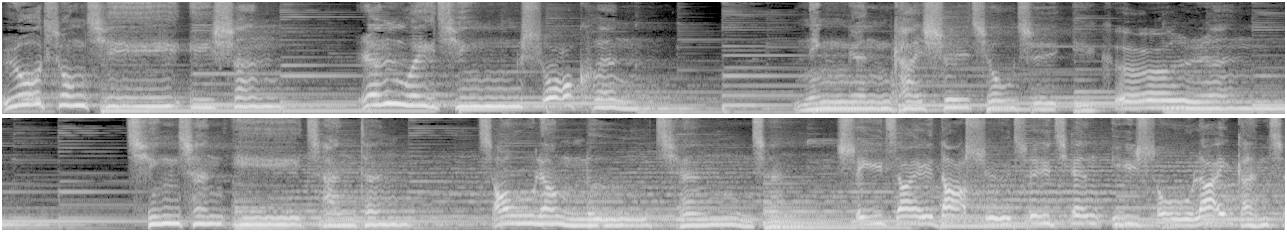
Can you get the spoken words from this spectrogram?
若终其一生，人为情所困，宁愿开始就只一个人。清晨一盏灯，照亮了前程。谁在大雪之前一手来赶针？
